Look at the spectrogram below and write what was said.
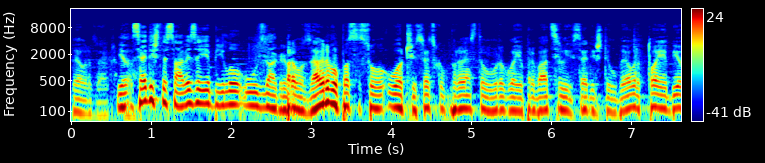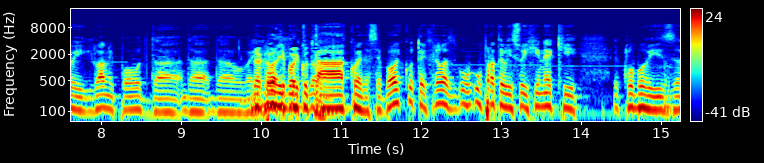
Beograd, Zagreb. Je, sedište Saveza je bilo u Zagrebu? Prvo u Zagrebu, posle su uoči svetskog prvenstva u Uruguayu prebacili sedište u Beograd. To je bio i glavni povod da da da ovaj da Hrvati bojkotuju. Tako je da se bojkotuje. Hrvat upratili su ih i neki klubovi iz uh,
